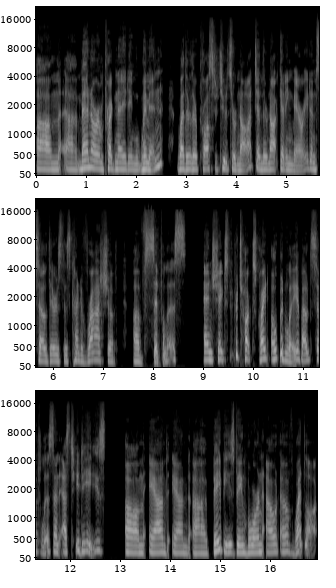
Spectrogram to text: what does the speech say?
Um, uh, men are impregnating women, whether they're prostitutes or not, and they're not getting married. And so there's this kind of rash of of syphilis. And Shakespeare talks quite openly about syphilis and STDs um, and and uh, babies being born out of wedlock.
